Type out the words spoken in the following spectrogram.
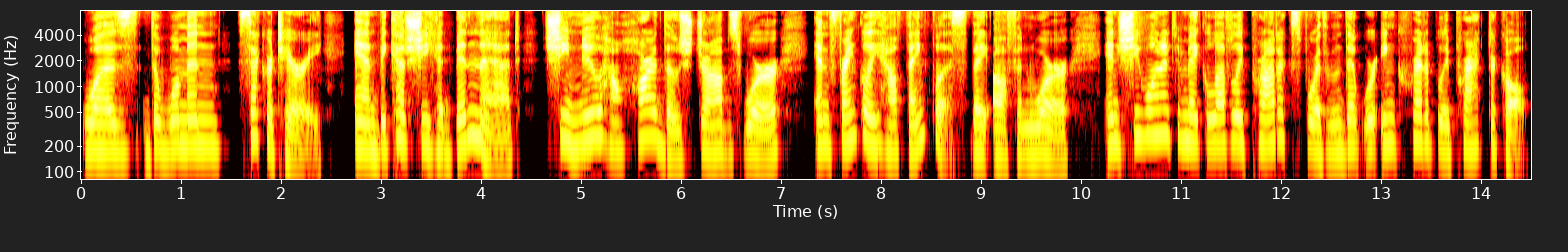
was the woman secretary. And because she had been that, she knew how hard those jobs were and, frankly, how thankless they often were. And she wanted to make lovely products for them that were incredibly practical.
